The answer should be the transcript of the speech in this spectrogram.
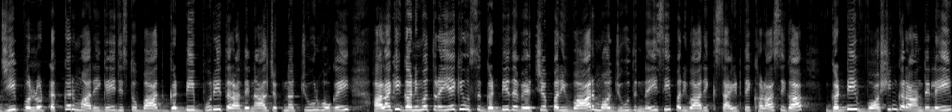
ਜੀਪ ਵੱਲੋਂ ਟੱਕਰ ਮਾਰੀ ਗਈ, ਜਿਸ ਤੋਂ ਬਾਅਦ ਗੱਡੀ ਬੁਰੀ ਤਰ੍ਹਾਂ ਦੇ ਨਾਲ ਚਕਨਾਚੂਰ ਹੋ ਗਈ। ਹਾਲਾਂਕਿ ਗਨੀਮਤ ਰਹੀ ਹੈ ਕਿ ਉਸ ਗੱਡੀ ਦੇ ਵਿੱਚ ਪਰਿਵਾਰ ਮੌਜੂਦ ਨਹੀਂ ਸੀ। ਪਰਿਵਾਰ ਇੱਕ ਸਾਈਡ ਤੇ ਖੜਾ ਸੀਗਾ। ਗੱਡੀ ਵਾਸ਼ਿੰਗ ਕਰਾਉਣ ਦੇ ਲਈ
